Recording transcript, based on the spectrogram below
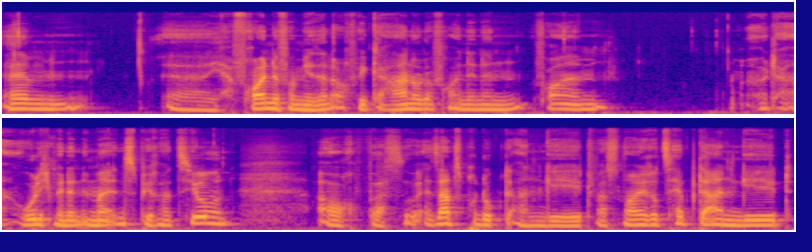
Ähm, äh, ja, Freunde von mir sind auch vegan oder Freundinnen vor allem. Da hole ich mir dann immer Inspiration auch was so Ersatzprodukte angeht, was neue Rezepte angeht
